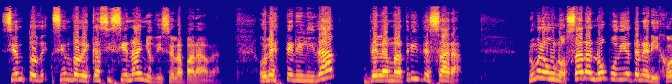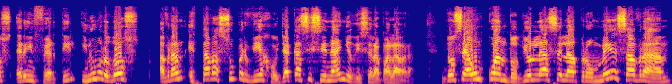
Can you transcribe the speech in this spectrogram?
siendo de, siendo de casi 100 años, dice la palabra, o la esterilidad de la matriz de Sara Número uno, Sara no podía tener hijos, era infértil. Y número dos, Abraham estaba súper viejo, ya casi 100 años, dice la palabra. Entonces, aun cuando Dios le hace la promesa a Abraham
